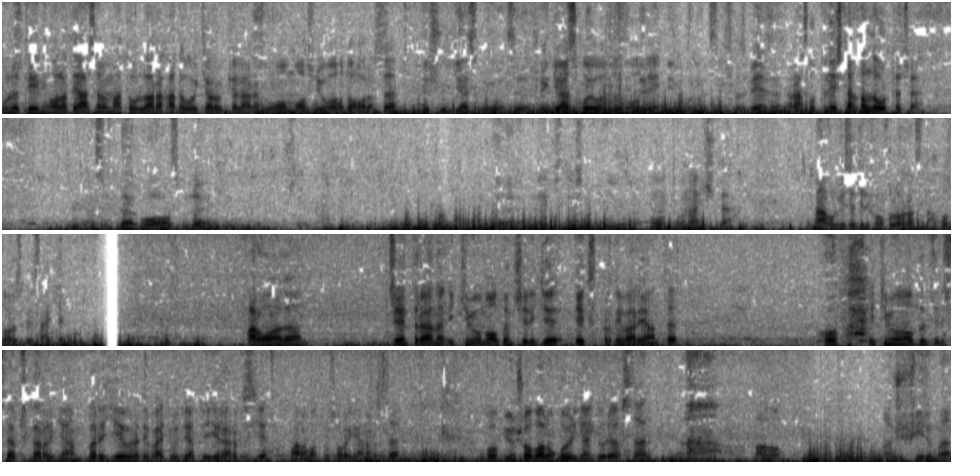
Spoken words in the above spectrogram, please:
Buni texnik holati yaxshimi motorlari ходовой коробkalari muammosi yo'q xudo xohlasa. Shu gaz qo'yib olsa shu gaz qo'yib olsa bo'ldi. siz benzin. Расходni nechta qildi o'rtacha? Rasudlar oz bular o'n ikkita. Ma'qul kelsa telefon qilaverasizlar bozoringiz bersin aka farg'onadan gentrani ikki ming o'n oltinchi yilgi eksportniy varianti Xo'p, 2016-yil ishlab chiqarilgan 1 yevro deb aytib o'tyapti egalari bizga ma'lumotni so'raganimizda. Xo'p, yumshoq balon qo'yilgan ko'ryapsizlar. Balon. Mana shu firma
